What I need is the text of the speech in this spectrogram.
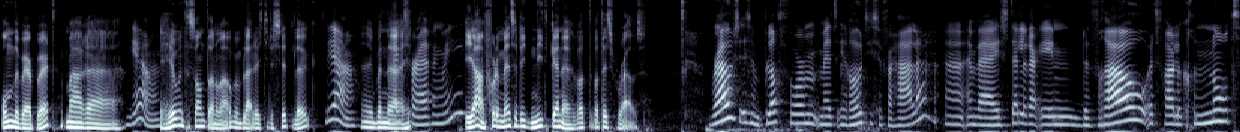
onderwerp werd. Maar eh, Ja. heel interessant allemaal. Ik ben blij dat je er zit. Leuk. Ja. En ik ben, eh, Thanks for having me. ja, voor de mensen die het niet kennen, wat, wat is Rouse? Rouse is een platform met erotische verhalen. En wij stellen daarin de vrouw, het vrouwelijk genot,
